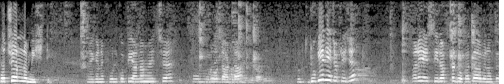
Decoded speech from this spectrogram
প্রচণ্ড মিষ্টি। এখানে ফুলকপি আনা হয়েছে, কুমড়ো, ডাটা। ঢুকিয়ে দিয়েছ ফ্রিজে আরে, এই সিরাপটা ঢোকাতে হবে না তো।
